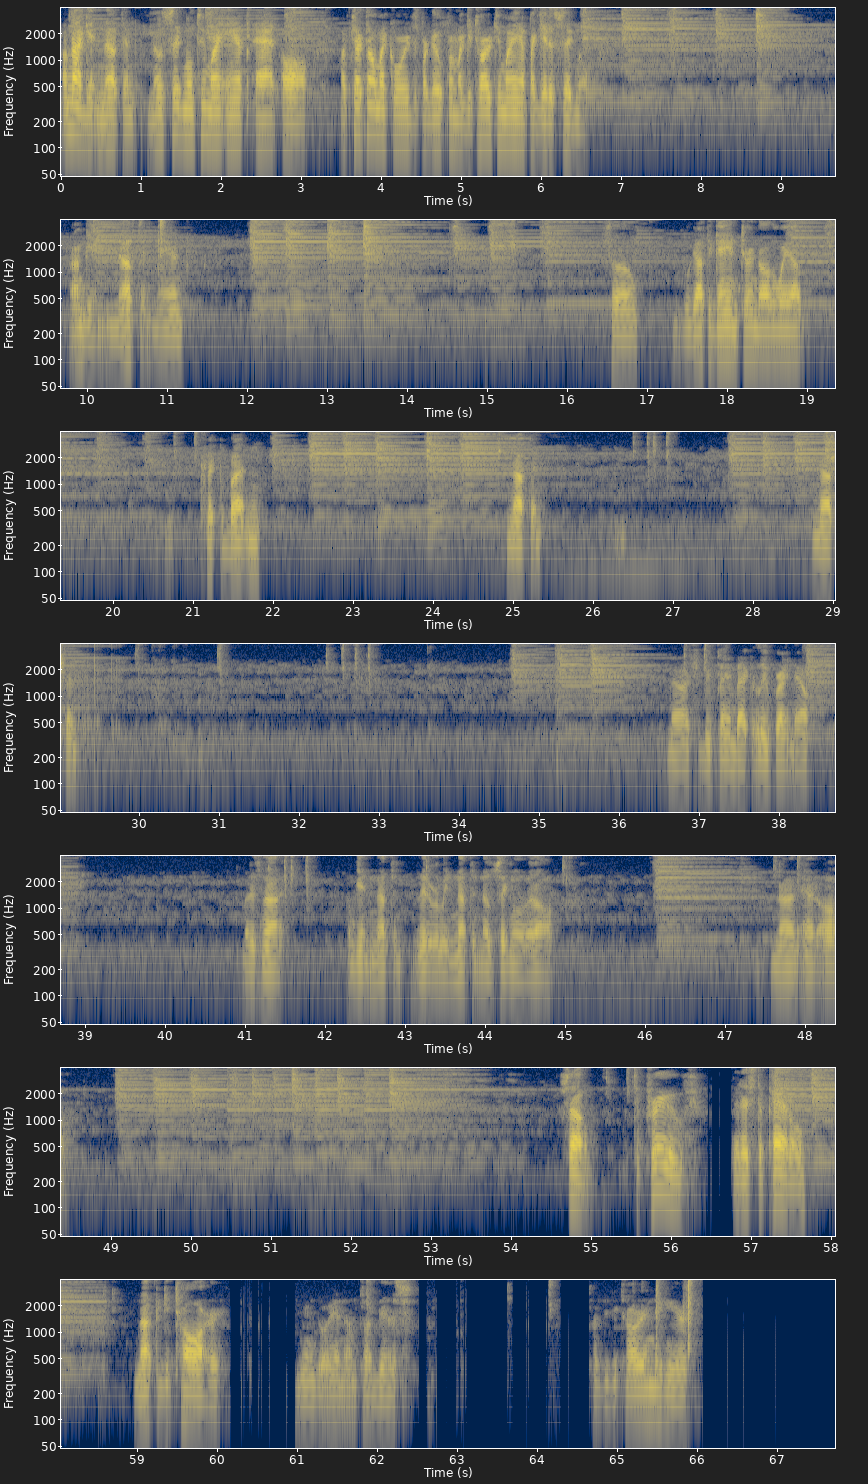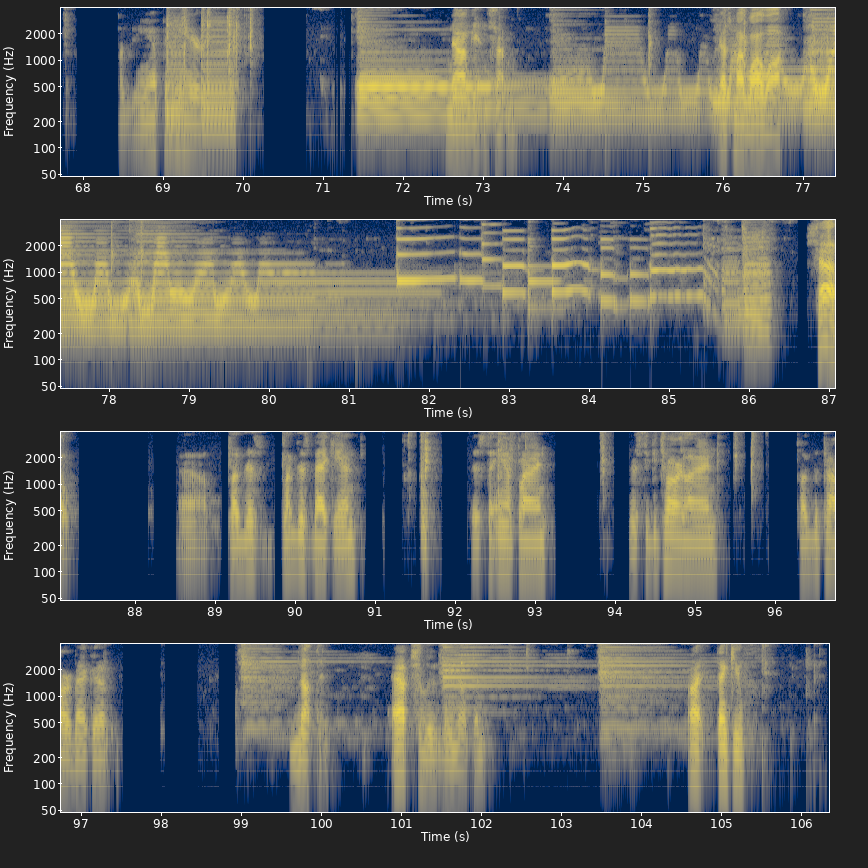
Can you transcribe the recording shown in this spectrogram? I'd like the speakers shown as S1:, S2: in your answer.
S1: I'm not getting nothing. No signal to my amp at all. I've checked all my cords. If I go from my guitar to my amp, I get a signal. I'm getting nothing, man. So, we got the gain turned all the way up. Click the button. Nothing. Nothing. Now I should be playing back a loop right now. But it's not. I'm getting nothing. Literally nothing. No signal at all. None at all. So, to prove that it's the pedal, not the guitar, I'm going to go ahead and unplug this. Plug the guitar into here. Plug the amp into here. Now I'm getting something. That's my wah wah. So, uh, plug this plug this back in. There's the amp line. There's the guitar line. Plug the power back up. Nothing. Absolutely nothing. All right. Thank you.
